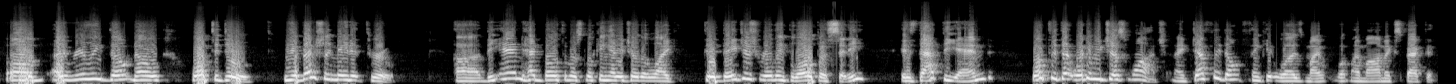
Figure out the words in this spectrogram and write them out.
um, I really don't know what to do. we eventually made it through. Uh, the end had both of us looking at each other like, did they just really blow up a city? Is that the end? What did that? What did we just watch? And I definitely don't think it was my what my mom expected.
